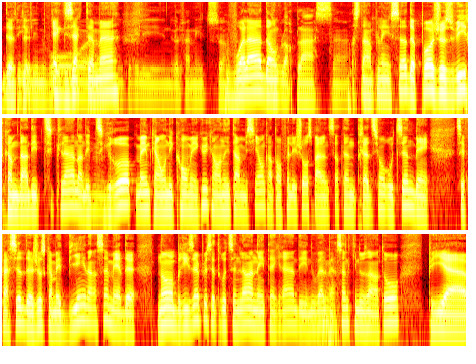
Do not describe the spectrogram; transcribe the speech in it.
de- les nouveaux, exactement. euh, les nouvelles familles, tout ça. voilà, donc leur place. euh, c'est en plein ça, de pas juste vivre comme dans des petits clans, dans des petits Mhm. groupes, même quand on est convaincu, quand on est en mission, quand on fait les choses par une certaine tradition, routine, bien, c'est facile de juste comme être bien dans ça, mais de non briser un peu cette routine-là en intégrant des nouvelles Mhm. personnes qui nous entourent. Puis, euh,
